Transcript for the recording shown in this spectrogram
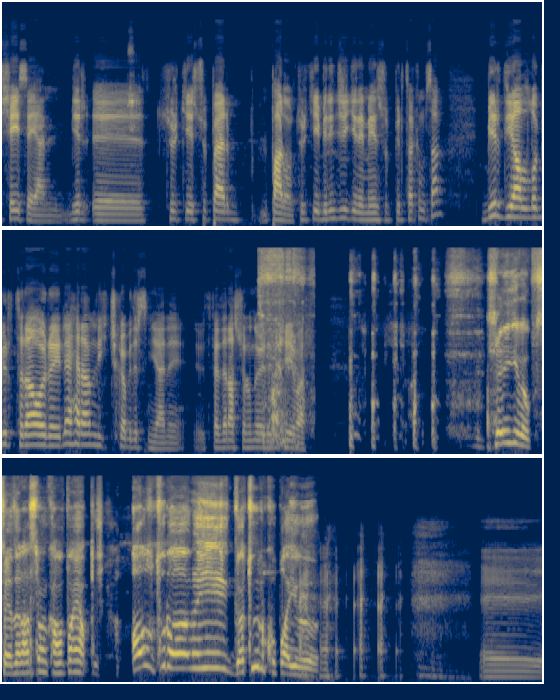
şeyse yani bir e, Türkiye Süper pardon Türkiye 1. Ligi'ne mensup bir takımsan bir Diallo bir Traore ile her an lig çıkabilirsin yani. Federasyonun öyle bir şeyi var. Şey gibi federasyon kampanya yapmış. Al Traore'yi götür kupayı. Ee,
